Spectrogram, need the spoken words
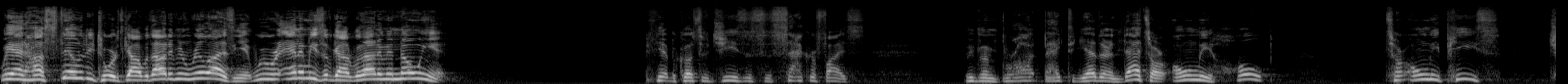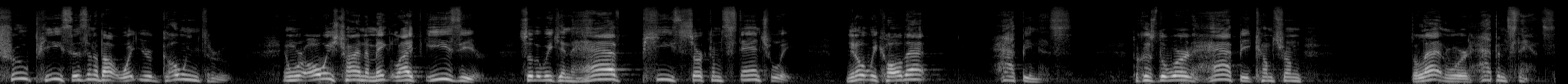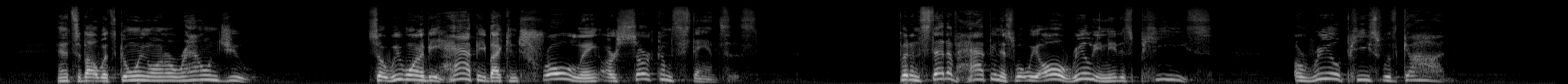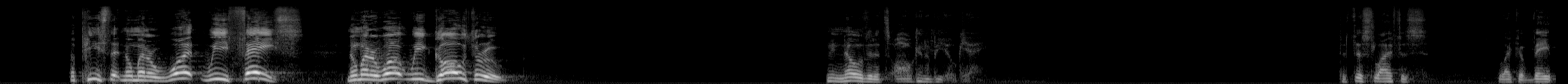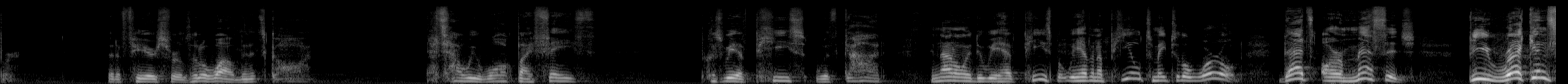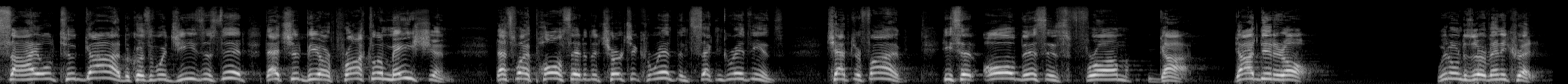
We had hostility towards God without even realizing it. We were enemies of God without even knowing it. Yet, because of Jesus' sacrifice, We've been brought back together, and that's our only hope. It's our only peace. True peace isn't about what you're going through. And we're always trying to make life easier so that we can have peace circumstantially. You know what we call that? Happiness. Because the word happy comes from the Latin word happenstance. And it's about what's going on around you. So we want to be happy by controlling our circumstances. But instead of happiness, what we all really need is peace a real peace with God. A peace that no matter what we face, no matter what we go through, we know that it's all going to be okay. That this life is like a vapor that appears for a little while, then it's gone. That's how we walk by faith because we have peace with God. And not only do we have peace, but we have an appeal to make to the world. That's our message. Be reconciled to God because of what Jesus did. That should be our proclamation. That's why Paul said to the church at Corinth in 2 Corinthians chapter 5, he said, All this is from God. God did it all. We don't deserve any credit.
